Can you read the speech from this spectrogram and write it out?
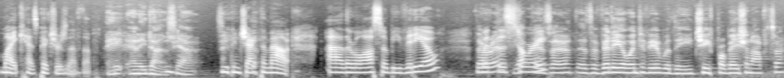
Mike has pictures of them. He, and he does, yeah. So you can check them out. Uh, there will also be video there with is. the story. Yep, there's, a, there's a video interview with the chief probation officer.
